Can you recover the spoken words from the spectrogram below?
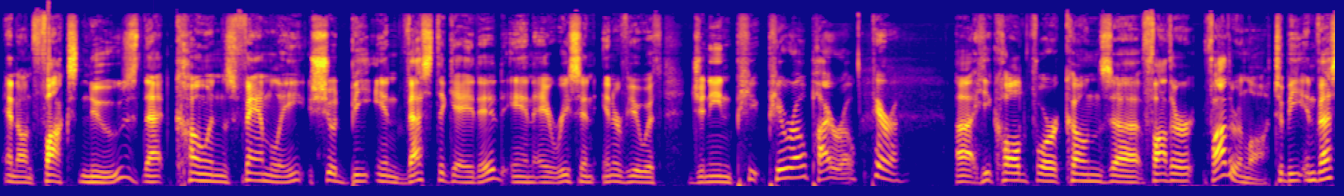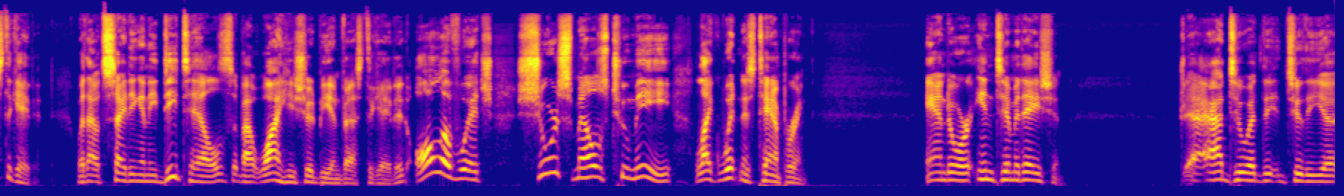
and on Fox News that Cohen's family should be investigated in a recent interview with Jeanine P- Pirro. Pirro? Pirro. Uh, he called for Cohen's uh, father father-in-law to be investigated without citing any details about why he should be investigated, all of which sure smells to me like witness tampering and or intimidation. Add to it the, to the uh,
